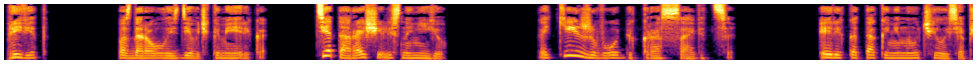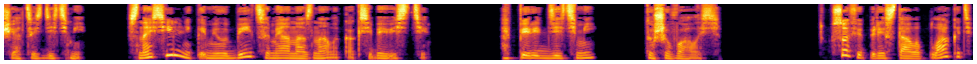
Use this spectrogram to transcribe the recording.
«Привет», поздоровалась с девочками Эрика. Те таращились на нее. Какие же вы обе красавицы! Эрика так и не научилась общаться с детьми. С насильниками и убийцами она знала, как себя вести. А перед детьми тушевалась. Софья перестала плакать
